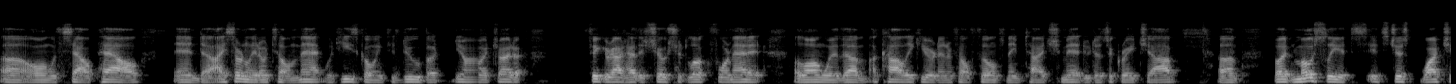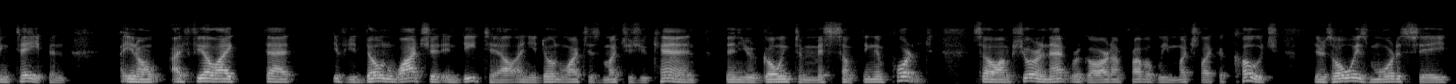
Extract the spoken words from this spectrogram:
uh, along with Sal Pal. And uh, I certainly don't tell Matt what he's going to do, but you know, I try to figure out how the show should look, format it, along with um, a colleague here at NFL Films named Todd Schmidt, who does a great job. Um, but mostly, it's it's just watching tape, and you know, I feel like that if you don't watch it in detail and you don't watch as much as you can, then you're going to miss something important. So I'm sure in that regard, I'm probably much like a coach. There's always more to see.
